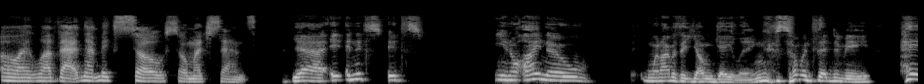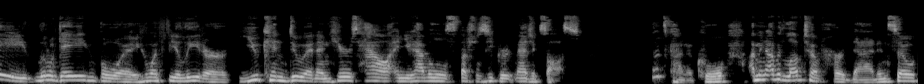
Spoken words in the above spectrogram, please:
Oh, I love that. And that makes so, so much sense. Yeah. It, and it's, it's, you know, I know when I was a young gayling, someone said to me, Hey, little gay boy who wants to be a leader, you can do it. And here's how. And you have a little special secret magic sauce that's kind of cool. I mean, I would love to have heard that. And so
